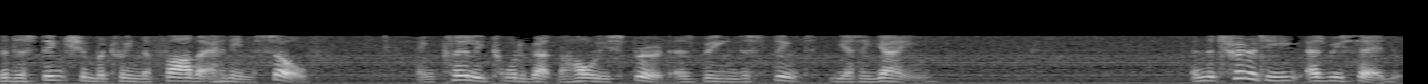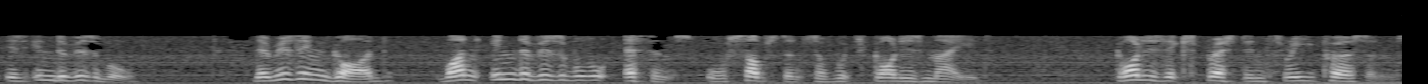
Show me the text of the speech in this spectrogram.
the distinction between the Father and Himself, and clearly taught about the Holy Spirit as being distinct yet again. And the Trinity, as we said, is indivisible. There is in God one indivisible essence or substance of which God is made. God is expressed in three persons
